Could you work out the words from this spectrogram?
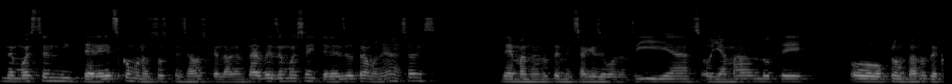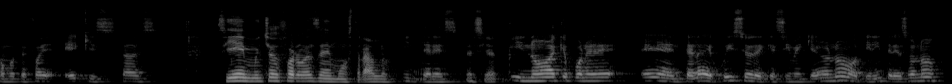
demuestren interés como nosotros pensamos que lo hagan. Tal vez demuestren interés de otra manera, ¿sabes? De mandándote mensajes de buenos días, o llamándote, o preguntándote cómo te fue, X, ¿sabes? Sí, hay muchas formas de demostrarlo. Interés. Es cierto. Y no hay que poner eh, en tela de juicio de que si me quiere o no, o tiene interés o no,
